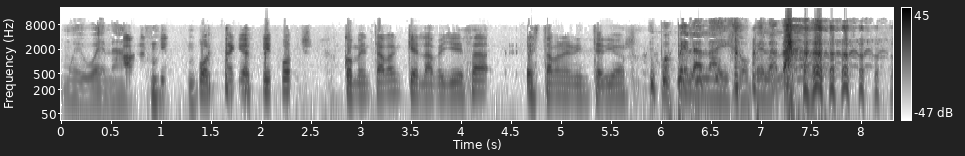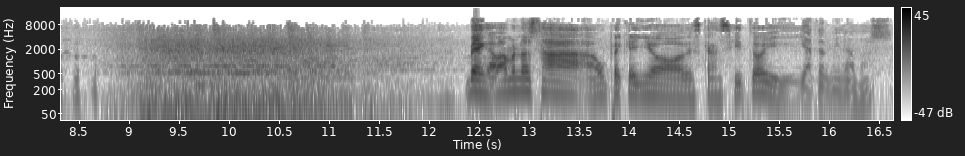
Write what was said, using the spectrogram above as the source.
muy buena. ahora tiempos- en aquellos tiempos comentaban que la belleza estaba en el interior. Pues pélala, hijo, pélala. Venga, vámonos a, a un pequeño descansito y ya terminamos.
